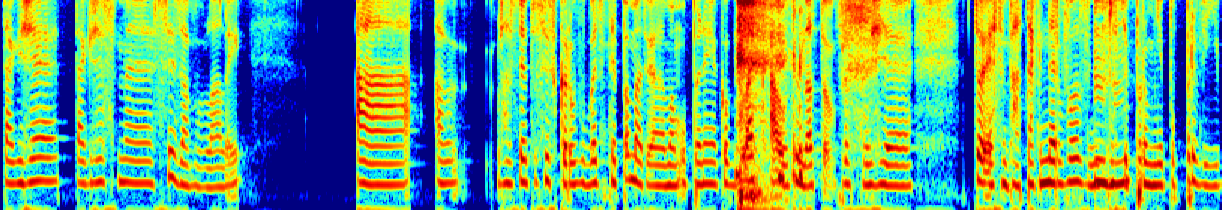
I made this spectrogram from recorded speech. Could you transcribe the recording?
Takže, takže jsme si zavolali a, a vlastně to si skoro vůbec nepamatuju, ale mám úplně jako blackout na to, protože to já jsem byla tak nervózní, mm-hmm. prostě pro mě poprvý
